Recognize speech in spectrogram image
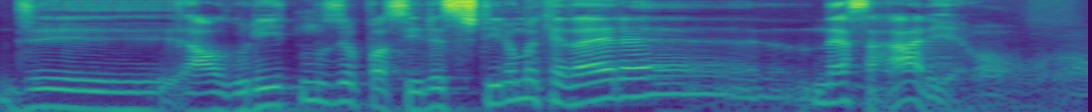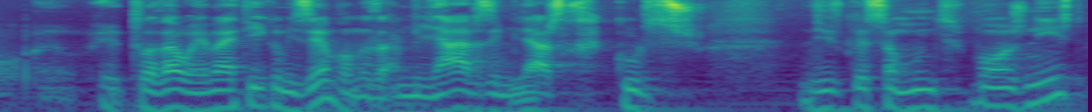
de algoritmos, eu posso ir assistir a uma cadeira nessa área. Eu estou a dar o MIT como exemplo, mas há milhares e milhares de recursos de educação muito bons nisto.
